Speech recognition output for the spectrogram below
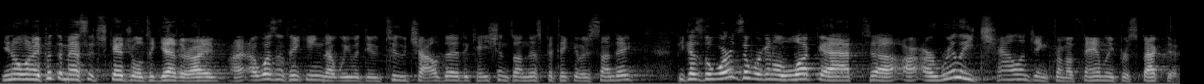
you know, when I put the message schedule together, I, I wasn't thinking that we would do two child dedications on this particular Sunday because the words that we're going to look at uh, are, are really challenging from a family perspective.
